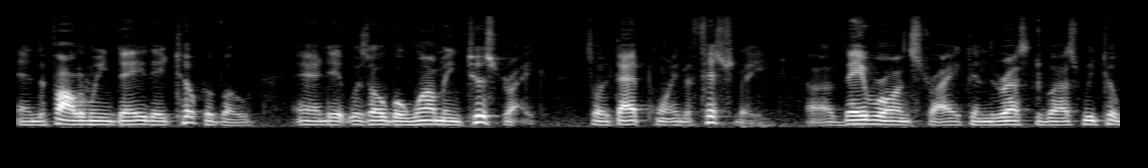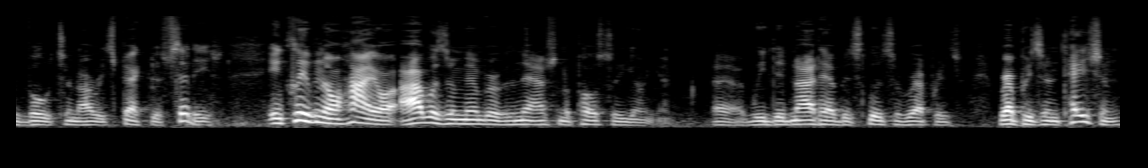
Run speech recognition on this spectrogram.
And the following day, they took a vote, and it was overwhelming to strike. So at that point, officially, uh, they were on strike, and the rest of us, we took votes in our respective cities. In Cleveland, Ohio, I was a member of the National Postal Union. Uh, we did not have exclusive repre- representation,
